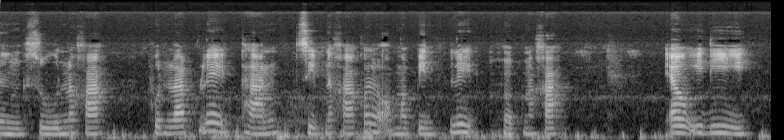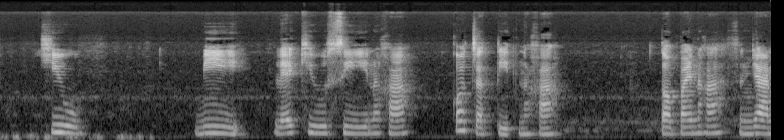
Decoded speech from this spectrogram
1 0 นะคะ ผลลัพธ์เลขฐาน 10 นะคะ ก็จะออกมาเป็นเลข 6 นะคะ LED Q B และ QC นะคะ ก็จะติดนะคะ ต่อไปนะคะ สัญญาณ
